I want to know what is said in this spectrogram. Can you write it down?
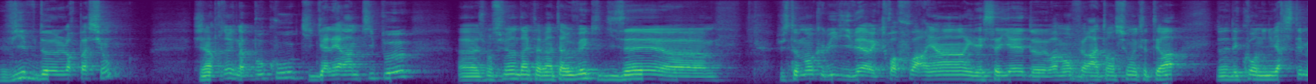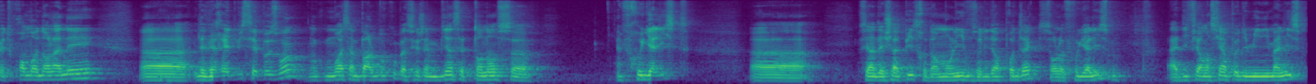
vivent de leur passion? J'ai l'impression qu'il y en a beaucoup qui galèrent un petit peu. Euh, je me souviens d'un que tu avais interviewé qui disait euh, justement que lui vivait avec trois fois rien, il essayait de vraiment faire attention, etc. Il donnait des cours en université, mais trois mois dans l'année. Euh, il avait réduit ses besoins. Donc moi, ça me parle beaucoup parce que j'aime bien cette tendance frugaliste. Euh, c'est un des chapitres dans mon livre The Leader Project sur le frugalisme, à différencier un peu du minimalisme,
